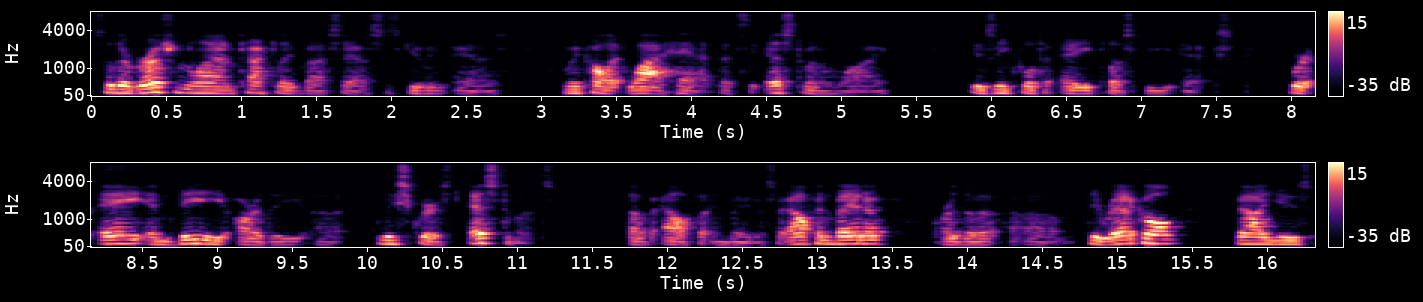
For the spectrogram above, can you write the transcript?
So the regression line calculated by SAS is given as, we call it y hat, that's the estimate of y, is equal to a plus bx, where a and b are the uh, least squares estimates of alpha and beta. So alpha and beta are the uh, theoretical values,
